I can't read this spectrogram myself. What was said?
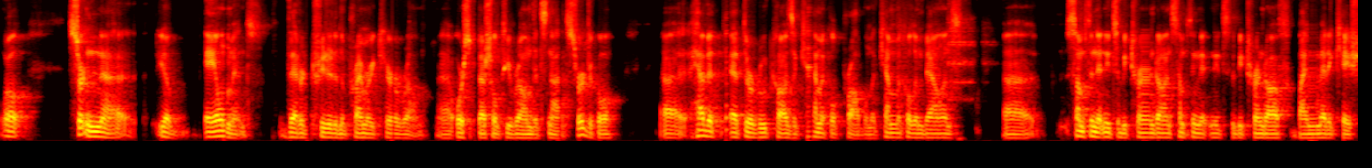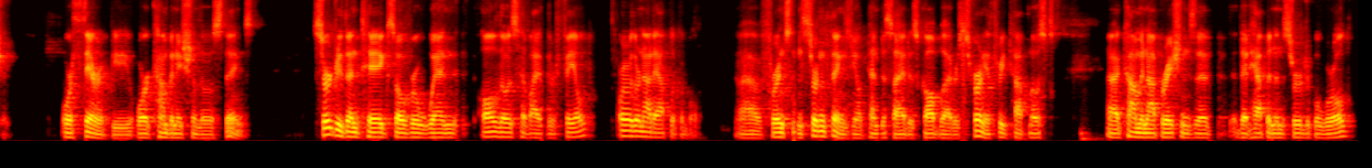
Well, certain uh, you know ailments that are treated in the primary care realm uh, or specialty realm that's not surgical uh, have it at their root cause a chemical problem, a chemical imbalance, uh, something that needs to be turned on, something that needs to be turned off by medication or therapy or a combination of those things. Surgery then takes over when all those have either failed or they're not applicable. Uh, for instance, certain things, you know, appendicitis, gallbladders, hernia, three top most uh, common operations that, that happen in the surgical world,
